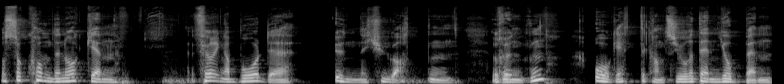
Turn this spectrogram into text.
Og så kom det noen føringer både under 2018-runden og etterkant som gjorde den jobben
